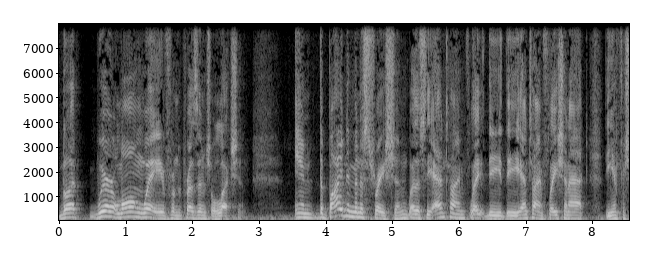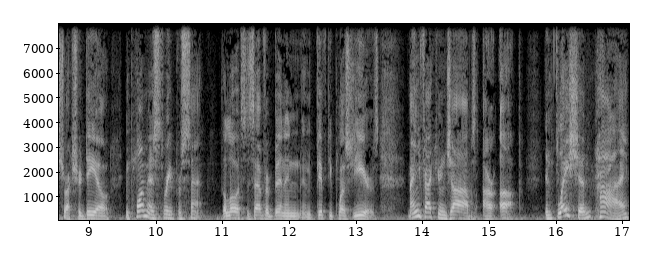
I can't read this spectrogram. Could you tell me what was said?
but we're a long way from the presidential election. And the Biden administration, whether it's the anti the, the Anti-Inflation Act, the infrastructure deal, employment is 3%, the lowest it's ever been in, in 50 plus years. Manufacturing jobs are up. Inflation, high,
